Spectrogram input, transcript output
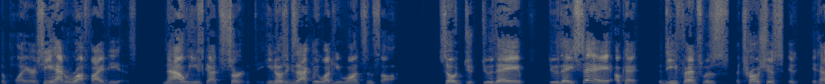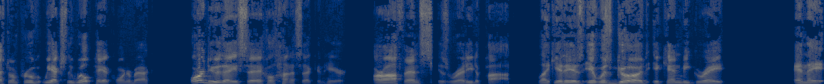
the players. He had rough ideas. Now he's got certainty. He knows exactly what he wants and saw. So do, do they do they say, okay, the defense was atrocious. It, it has to improve. We actually will pay a cornerback. Or do they say, hold on a second here. Our offense is ready to pop. Like it is, it was good. It can be great. And they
